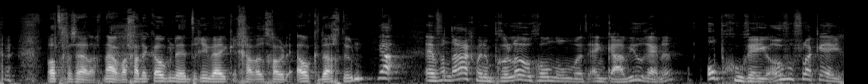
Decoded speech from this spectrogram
Wat gezellig. Nou, we gaan de komende drie weken gaan we het gewoon elke dag doen. Ja, en vandaag met een proloog rondom het NK wielrennen op Goeree Overflakkee.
